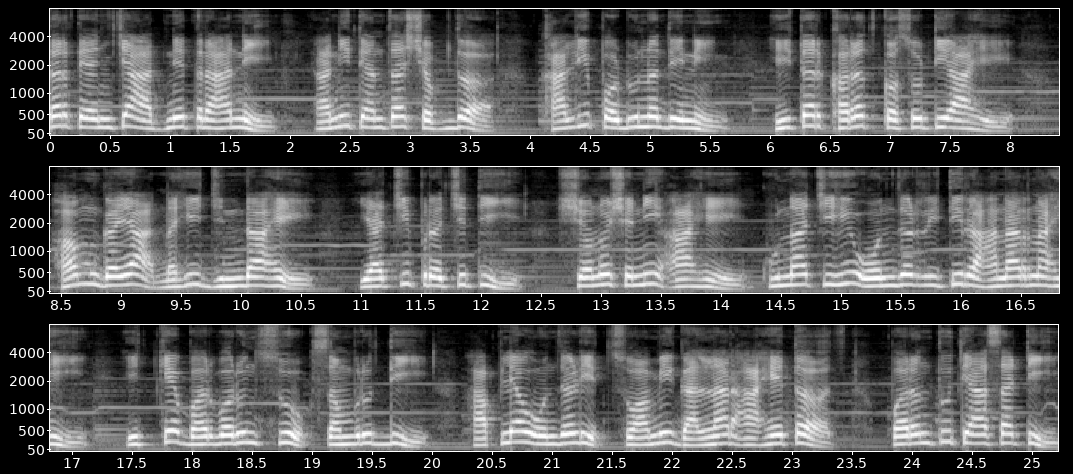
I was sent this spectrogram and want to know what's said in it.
तर त्यांच्या आज्ञेत राहणे आणि त्यांचा शब्द खाली पडू न देणे ही तर खरंच कसोटी आहे. हम गया नाही जिंदा है याची प्रचिती शनोशनी आहे. कुणाचीही ओंजळ रीती राहणार नाही. इतके भरभरून सुख समृद्धी आपल्या ओंजळीत स्वामी घालणार आहेतच. परंतु त्यासाठी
